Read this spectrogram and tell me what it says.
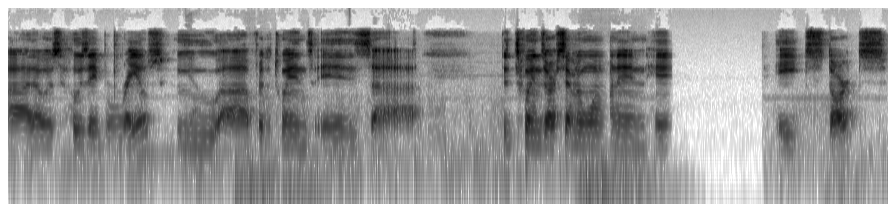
Uh, that was Jose Berrios, who uh, for the Twins is uh, the Twins are seven one in his eight starts.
